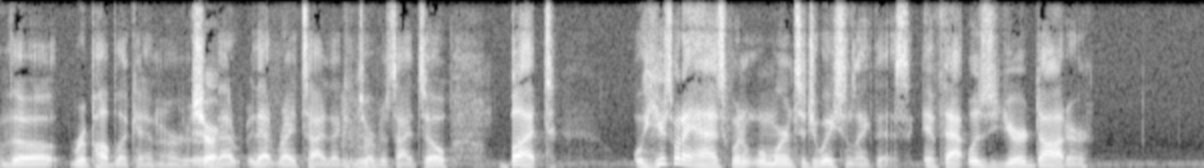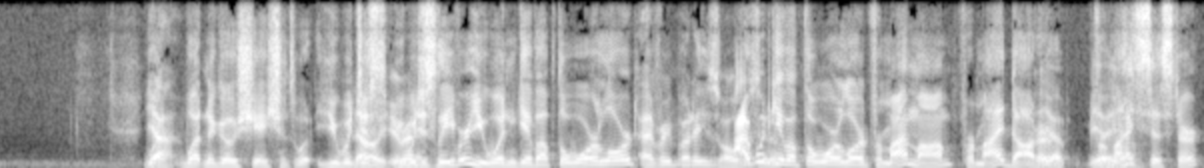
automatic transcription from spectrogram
the Republican or, or that that right side, that mm-hmm. conservative side. So, but well, here's what I ask when when we're in situations like this: if that was your daughter. Yeah. What, what negotiations would you would No, just you would just leave her? You wouldn't give up the warlord? Everybody's always. I would give up the warlord for my mom, for my daughter, Yep. Yeah, for my yeah. sister.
